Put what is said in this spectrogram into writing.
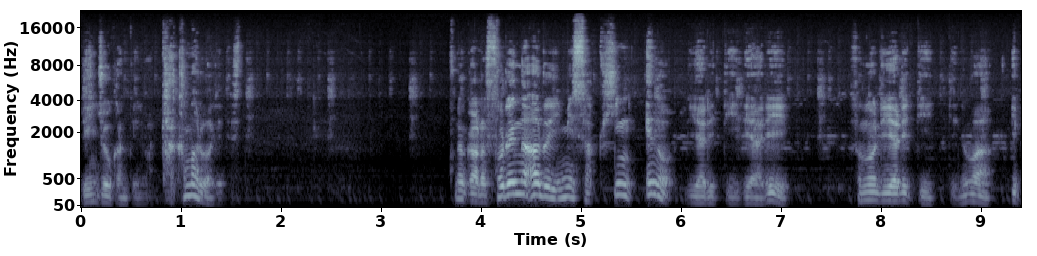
臨場感っていうのは高まるわけです。だからそれがある意味作品へのリアリティでありそのリアリティっていうのは一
